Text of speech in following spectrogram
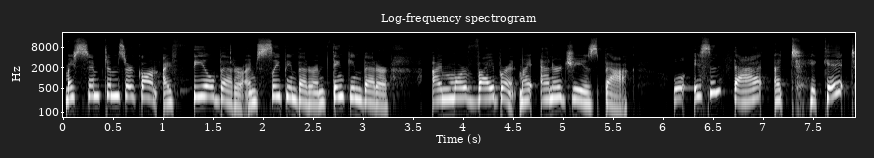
My symptoms are gone. I feel better. I'm sleeping better. I'm thinking better. I'm more vibrant. My energy is back." Well, isn't that a ticket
